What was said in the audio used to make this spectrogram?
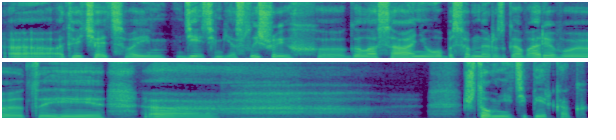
отвечать своим детям. Я слышу их э, голоса, они оба со мной разговаривают, и э, что мне теперь как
